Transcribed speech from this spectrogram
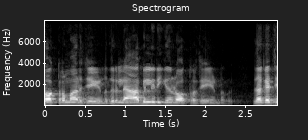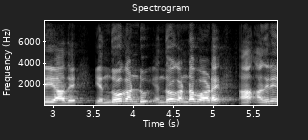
ഡോക്ടർമാർ ചെയ്യേണ്ടത്. ഒരു ലാബിൽ ഇരിക്കുന്ന ഡോക്ടർ ചെയ്യേണ്ടത്. ഇതൊക്കെ ചെയ്യാതെ എന്തോ കണ്ടു എന്തോ കണ്ട പാടെ ആ അതിന്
